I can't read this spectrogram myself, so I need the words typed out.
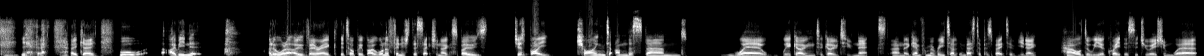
yeah. Okay. Well, I mean, I don't want to over egg the topic, but I want to finish the section, I suppose, just by trying to understand where we're going to go to next. And again, from a retail investor perspective, you know, how do we equate this situation where,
